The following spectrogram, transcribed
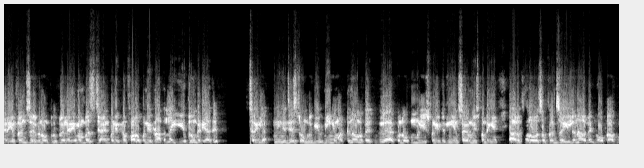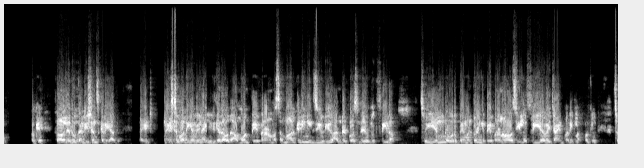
நிறைய ஃப்ரெண்ட்ஸ் இருக்கணும் குரூப்ல நிறைய மெம்பர்ஸ் ஜாயின் பண்ணிருக்கணும் ஃபாலோ பண்ணிருக்கணும் அதெல்லாம் எதுவும் கிடையாது. சரிங்களா? நீங்க ஜஸ்ட் உங்களுக்கு நீங்க மட்டும்தான் உங்க ஃபேஸ்புக் அக்கௌண்ட் ஓப்பன் பண்ணி யூஸ் பண்ணிட்டு இருக்கீங்க இன்ஸ்டாகிராம் யூஸ் பண்றீங்க. யாரும் ஃபாலோவர்ஸோ ஃப்ரெண்ட்ஸோ இல்லைனாலுமே நோ ப்ராப்ளம் ஓகே ஸோ அதுல எதுவும் கண்டிஷன்ஸ் கிடையாது. ரைட் நெக்ஸ்ட் பாத்தீங்க அப்படின்னா இதுக்கு ஏதாவது அமௌண்ட் பே பண்ணணுமா sir marketing executive hundred percentage உங்களுக்கு ஃப்ரீ தான். ஸோ எந்த ஒரு பேமெண்ட்டும் நீங்க பே பண்ணணும் அவசியம் இல்லை. ஃப்ரீயாவே ஜாயின் பண்ணிக்கலாம். ஓகே ஸோ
